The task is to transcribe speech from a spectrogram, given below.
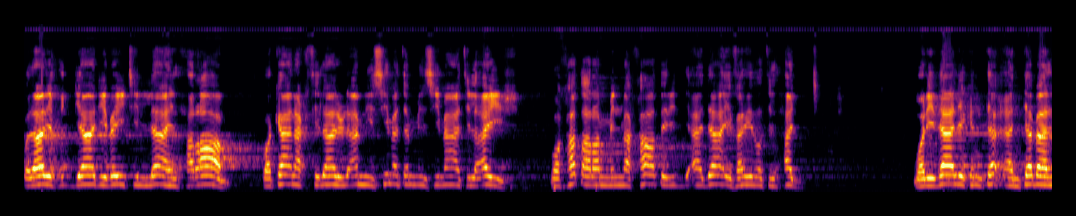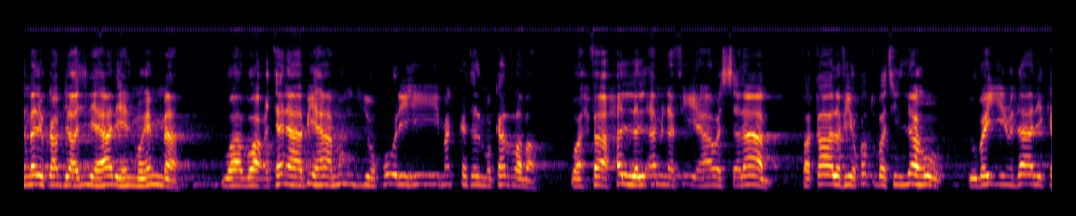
ولا لحجاج بيت الله الحرام وكان اختلال الأمن سمة من سمات العيش. وخطرا من مخاطر أداء فريضة الحج. ولذلك انتبه الملك عبد العزيز لهذه المهمة واعتنى بها منذ دخوله مكة المكرمة فاحل الأمن فيها والسلام. فقال في خطبة له يبين ذلك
